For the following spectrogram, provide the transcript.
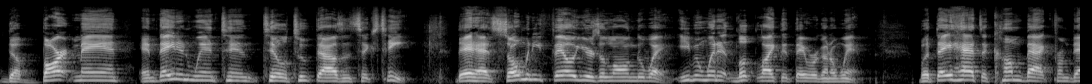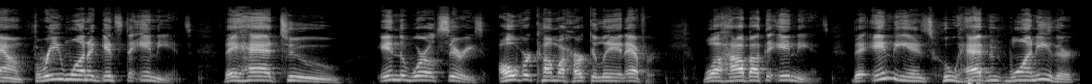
the Bartman, and they didn't win till 2016. They had so many failures along the way, even when it looked like that they were going to win. But they had to come back from down 3-1 against the Indians. They had to in the World Series overcome a Herculean effort. Well, how about the Indians? The Indians who haven't won either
